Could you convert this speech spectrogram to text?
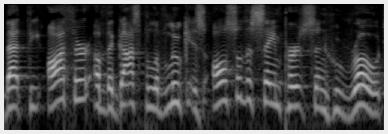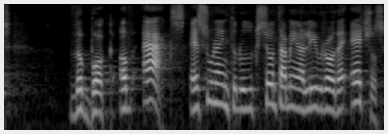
that the author of the Gospel of Luke is also the same person who wrote the book of Acts. Es una introducción también al libro de Hechos.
